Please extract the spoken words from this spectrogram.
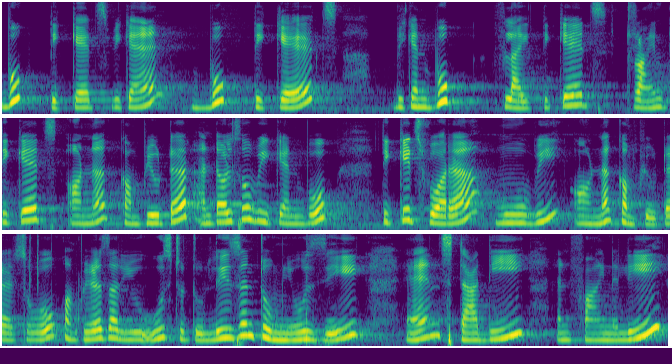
book tickets. We can book tickets. We can book flight tickets train tickets on a computer and also we can book tickets for a movie on a computer. So, computers are used to listen to music and study and finally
